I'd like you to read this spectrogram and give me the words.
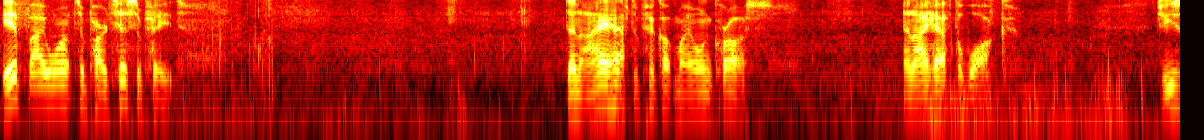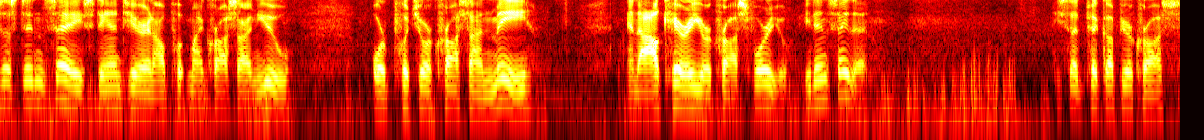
if I want to participate, then I have to pick up my own cross and I have to walk. Jesus didn't say, Stand here and I'll put my cross on you, or put your cross on me and I'll carry your cross for you. He didn't say that. He said, Pick up your cross,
